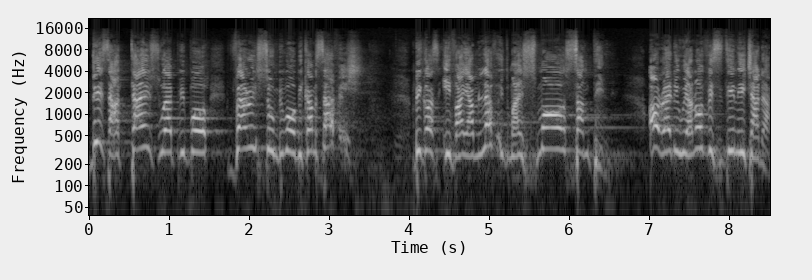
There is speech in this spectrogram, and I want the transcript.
These are times where people, very soon, people will become selfish. Because if I am left with my small something, already we are not visiting each other.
